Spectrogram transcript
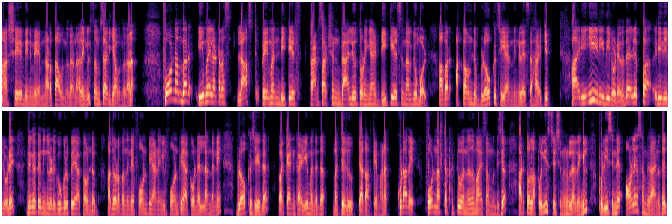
ആശയവിനിമയം നടത്താവുന്നതാണ് അല്ലെങ്കിൽ സംസാരിക്കാവുന്നതാണ്. Phone number email address last payment details transaction value തുടങ്ങിയ ഡീറ്റെയിൽസ് നൽകുമ്പോൾ അവർ അക്കൗണ്ട് ബ്ലോക്ക് ചെയ്യാൻ നിങ്ങളെ സഹായിക്കും. ആ ഈ രീതിയിലൂടെ അതായത് എളുപ്പ രീതിയിലൂടെ നിങ്ങൾക്ക് നിങ്ങളുടെ ഗൂഗിൾ പേ അക്കൗണ്ടും അതോടൊപ്പം തന്നെ ഫോൺ പേ ആണെങ്കിൽ ഫോൺ പേ അക്കൗണ്ട് എല്ലാം തന്നെ ബ്ലോക്ക് ചെയ്ത് വയ്ക്കാൻ കഴിയുമെന്നത് മറ്റൊരു യാഥാർത്ഥ്യമാണ്. കൂടാതെ ഫോൺ നഷ്ടപ്പെട്ടു എന്നതുമായി സംബന്ധിച്ച് അടുത്തുള്ള പോലീസ് സ്റ്റേഷനുകളിൽ അല്ലെങ്കിൽ പോലീസിന്റെ ഓൺലൈൻ സംവിധാനത്തിൽ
